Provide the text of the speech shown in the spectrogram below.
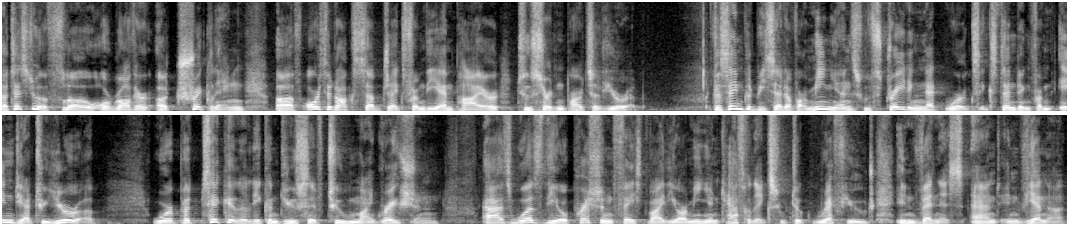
attests to a flow, or rather a trickling, of Orthodox subjects from the empire to certain parts of Europe. The same could be said of Armenians, whose trading networks extending from India to Europe were particularly conducive to migration, as was the oppression faced by the Armenian Catholics who took refuge in Venice and in Vienna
